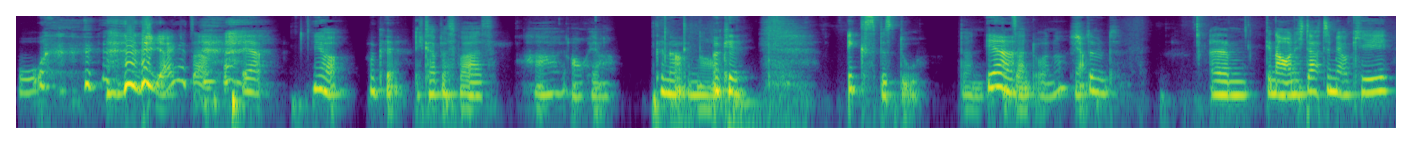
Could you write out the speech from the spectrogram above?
O. ja, jetzt auch. Ja, Ja, okay. ich glaube, das war's. H auch, ja. Genau. Genau. Okay, X bist du dann. Ja, Sanduhr, ne? Ja. stimmt. Ähm, genau, und ich dachte mir, okay,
